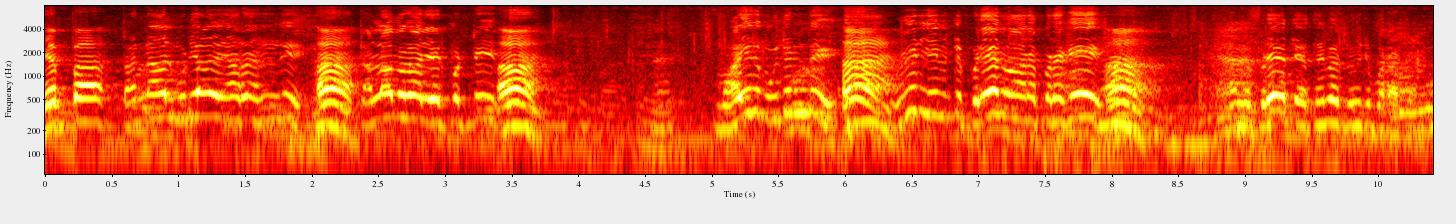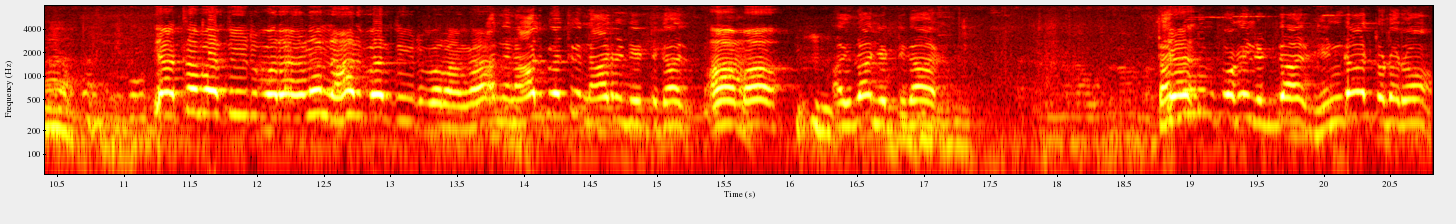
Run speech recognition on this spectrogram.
எப்ப? தன்னால் முடியாத நேரம் இருந்து. தள்ளாபகாரம் ஏற்பட்டு வயது முதிர்ந்து. உயிர் ஜீவித்து பிரேதமான பிறகு ஆ. அந்த பிரேதத்தை எத்தனை பேர் தூக்கிட்டு போறாங்க? எத்தனை பேர் தூக்கிட்டு போறாங்கன்னா நாலு பேர் தூக்கிட்டு போறாங்க. அந்த நாலு பேருக்கு நாலு ரெண்டு ஆமா. அதுதான் எட்டு கால் தன்னூருக்கு போக எட்டு கால் எங்கால் தொடரும்?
